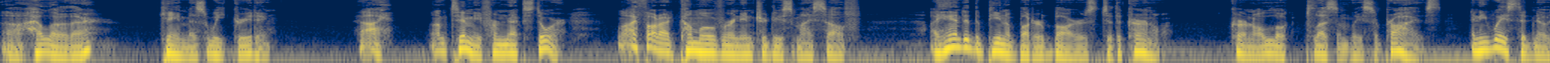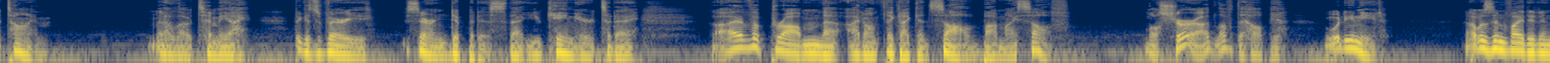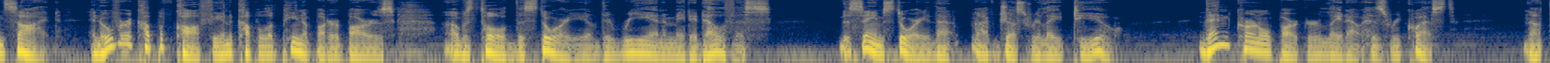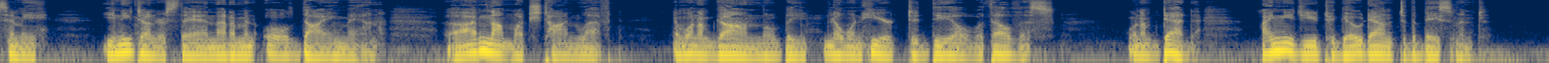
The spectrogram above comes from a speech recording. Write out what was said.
Uh, hello there, came his weak greeting. Hi, I'm Timmy from next door. Well, I thought I'd come over and introduce myself. I handed the peanut butter bars to the Colonel. Colonel looked pleasantly surprised, and he wasted no time. Hello, Timmy. I think it's very serendipitous that you came here today. I have a problem that I don't think I could solve by myself. Well, sure, I'd love to help you. What do you need? I was invited inside, and over a cup of coffee and a couple of peanut butter bars, I was told the story of the reanimated Elvis. The same story that I've just relayed to you. Then Colonel Parker laid out his request. Now, Timmy, you need to understand that I'm an old dying man. I've not much time left, and when I'm gone, there'll be no one here to deal with Elvis. When I'm dead, I need you to go down to the basement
